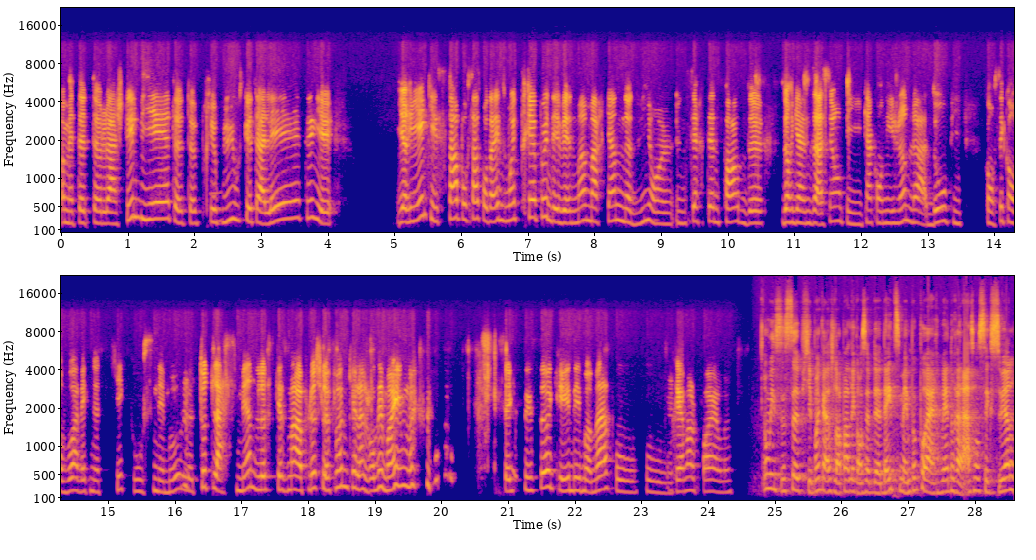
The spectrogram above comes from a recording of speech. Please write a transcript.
oh, mais t'as acheté le billet, t'as prévu où ce que t'allais. Il n'y a, rien qui est 100% spontané, du moins très peu d'événements marquants de notre vie ont une certaine part d'organisation. Puis quand on est jeune, là, ado, puis qu'on sait qu'on va avec notre kick au cinéma toute la semaine, c'est quasiment plus le fun que la journée même. c'est ça, créer des moments, il faut, faut, vraiment le faire. Là. Oui, c'est ça. Puis moi, quand je leur parle des concepts de date, c'est même pas pour arriver à une relation sexuelle.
